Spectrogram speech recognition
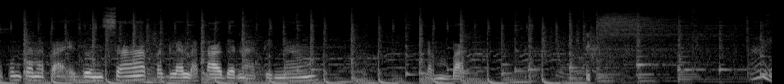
pupunta na tayo doon sa paglalatagan natin ng lambat. Ay. Ay.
